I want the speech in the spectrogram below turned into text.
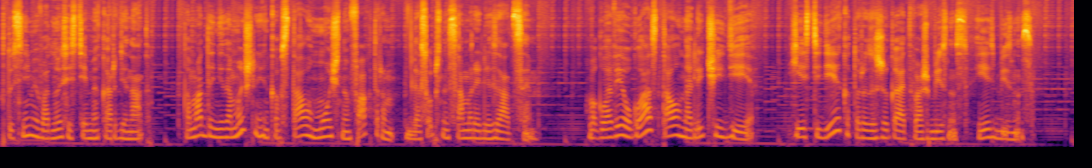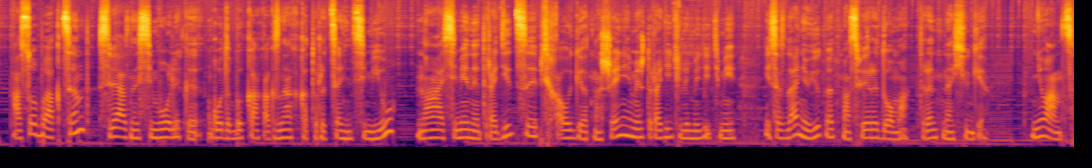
кто с ними в одной системе координат. Команда недомышленников стала мощным фактором для собственной самореализации. Во главе угла стало наличие идеи. Есть идея, которая зажигает ваш бизнес, есть бизнес. Особый акцент, связанный с символикой года быка как знака, который ценит семью, на семейные традиции, психологию отношений между родителями и детьми и создание уютной атмосферы дома. Тренд на Хюге. Нюанс.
